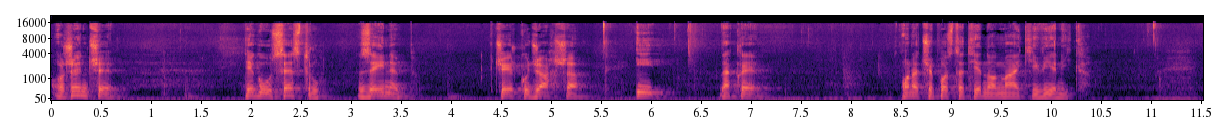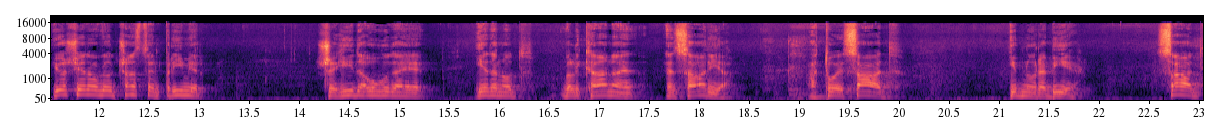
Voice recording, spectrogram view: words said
oženče njegovu sestru Zeynep, čerku Đahša i dakle ona će postati jedna od majki vjernika. Još jedan veličanstven primjer šehida Uhuda je jedan od velikana Ensarija, a to je Sad ibn Rabije. Sad,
